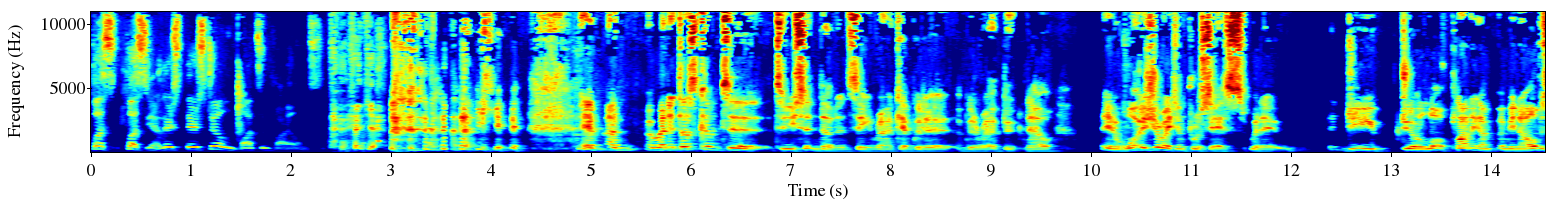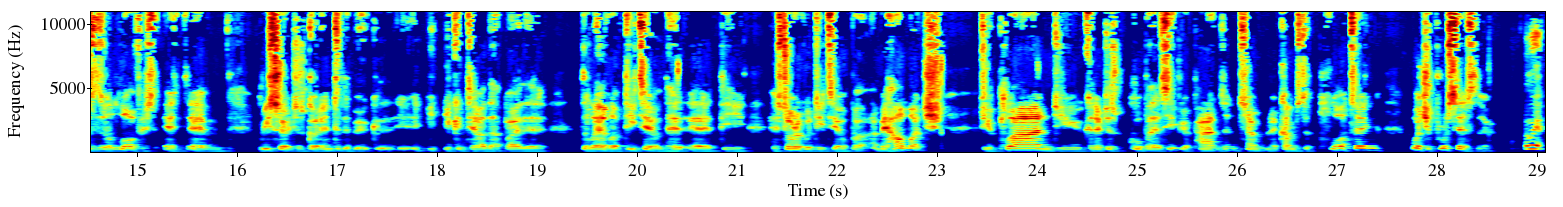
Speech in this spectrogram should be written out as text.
Plus, plus, you know, there's there's still lots of violence. yeah. yeah. Um, and when it does come to, to you sitting down and saying, "Right, okay, I'm gonna I'm gonna write a book now," you know, what is your writing process? When it do you do a lot of planning? I, mean, obviously, a lot of um, research has gone into the book. You, you can tell that by the, the level of detail, the, uh, the historical detail. But I mean, how much do you plan? Do you kind of just go by the seat of your pants in terms when it comes to plotting? What's your process there? I mean,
